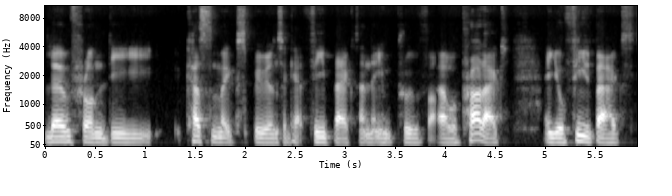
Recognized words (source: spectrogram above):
learn from the customer experience and get feedback and improve our product. And your feedbacks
